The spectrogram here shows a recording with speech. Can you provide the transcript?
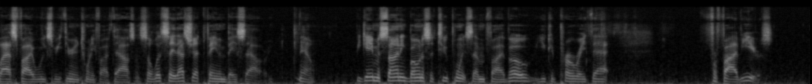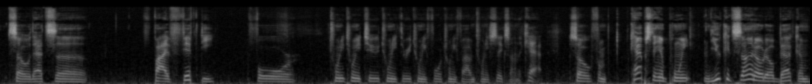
last five weeks would be three hundred twenty-five thousand. So let's say that's your payment base salary. Now, we gave him a signing bonus of 2.750. You could prorate that for five years. So that's uh, 550 for 2022, 23, 24, 25, and 26 on the cap. So from cap standpoint, you could sign Odell Beckham.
